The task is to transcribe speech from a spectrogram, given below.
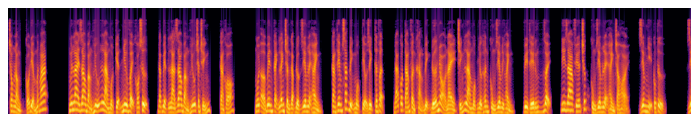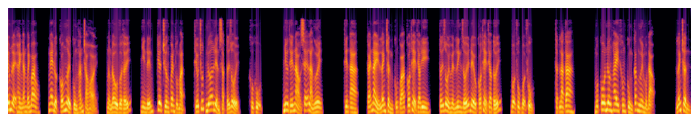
trong lòng có điểm mất mát. Nguyên lai giao bằng hữu là một kiện như vậy khó sự, đặc biệt là giao bằng hữu chân chính, càng khó. Ngồi ở bên cạnh Lãnh Trần gặp được Diêm Lệ Hành, càng thêm xác định một tiểu dịch thân phận, đã có tám phần khẳng định đứa nhỏ này chính là một nhược hân cùng Diêm Lệ Hành, vì thế đứng dậy, đi ra phía trước cùng Diêm Lệ Hành chào hỏi, "Diêm nhị công tử." Diêm Lệ Hành ăn bánh bao, nghe được có người cùng hắn chào hỏi, ngẩng đầu vừa thấy, nhìn đến kia trường quen thuộc mặt, thiếu chút nữa liền sập tới rồi, khu cụ. Như thế nào sẽ là ngươi? Thiên a, cái này Lãnh Trần cũng quá có thể theo đi, tới rồi huyền linh giới đều có thể theo tới, bội phục bội phục. Thật là ta. Một cô nương hay không cùng các ngươi một đạo? Lãnh Trần,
